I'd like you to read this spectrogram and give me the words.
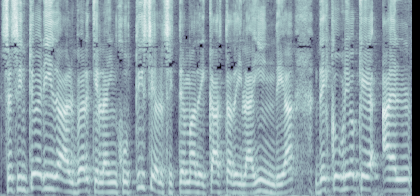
Se sintió herida al ver que la injusticia del sistema de casta de la India descubrió que al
